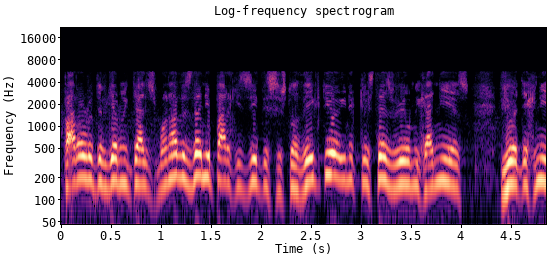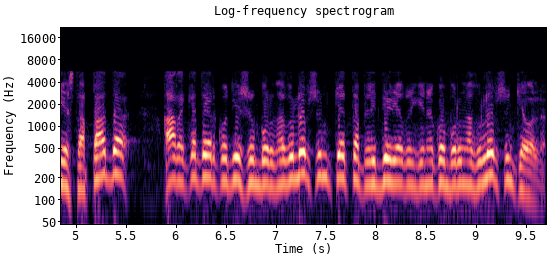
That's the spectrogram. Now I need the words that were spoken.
παρόλο ότι βγαίνουν και άλλες μονάδες, δεν υπάρχει ζήτηση στο δίκτυο. Είναι κλειστές βιομηχανίες, βιοτεχνίες τα πάντα. Άρα και τα air condition μπορούν να δουλέψουν και τα πλυντήρια των γυναικών μπορούν να δουλέψουν και όλα.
